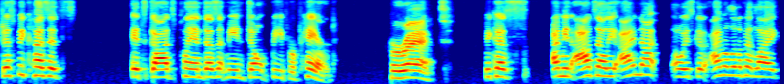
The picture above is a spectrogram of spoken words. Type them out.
Just because it's it's God's plan doesn't mean don't be prepared Correct. because I mean, I'll tell you, I'm not always good. I'm a little bit like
